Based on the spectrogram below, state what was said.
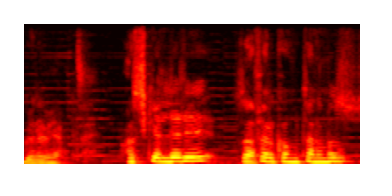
görev yaptı. Askerleri Zafer Komutanımız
